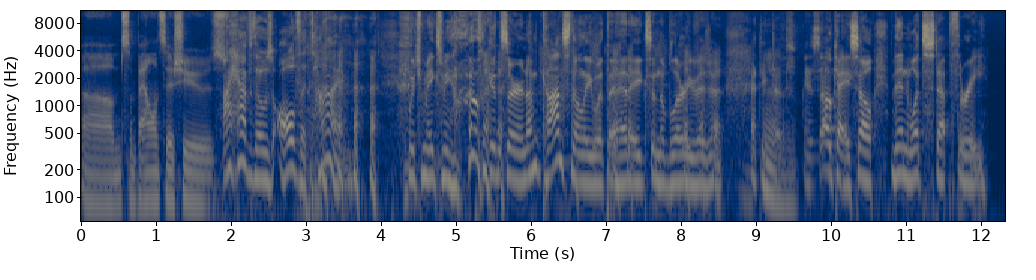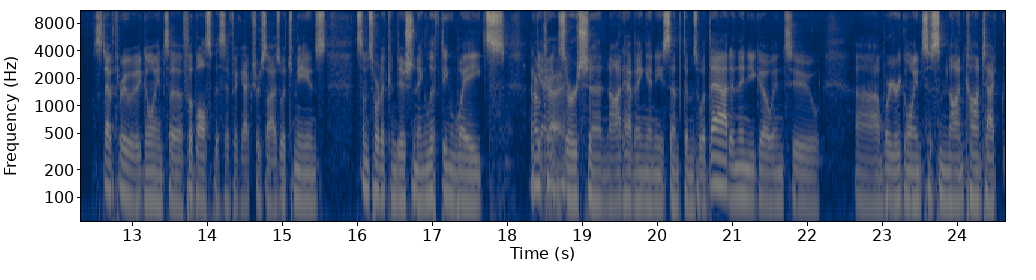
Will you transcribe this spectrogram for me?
um, some balance issues. I have those all the time, which makes me a little concerned. I'm constantly with the headaches and the blurry vision. I think that's okay. So then what's step three? Step three would be going to football specific exercise, which means some sort of conditioning, lifting weights, again, Okay. exertion, not having any symptoms with that. And then you go into uh, where you're going to some non-contact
